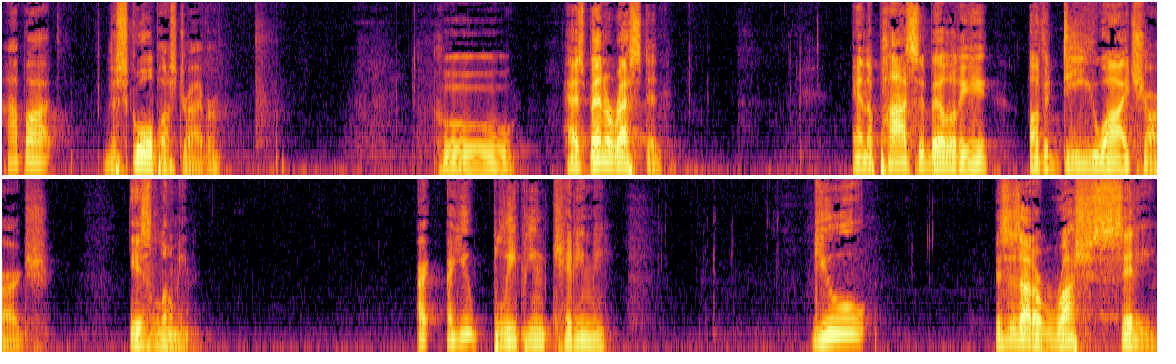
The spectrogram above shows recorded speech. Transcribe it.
How about the school bus driver who has been arrested and the possibility of a DUI charge is looming? Are, are you bleeping kidding me? You, this is out of Rush City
